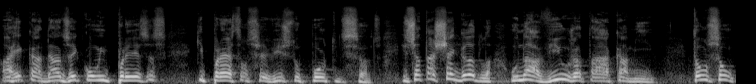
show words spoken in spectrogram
arrecadados aí com empresas que prestam serviço no Porto de Santos. Isso já está chegando lá, o navio já está a caminho. Então são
